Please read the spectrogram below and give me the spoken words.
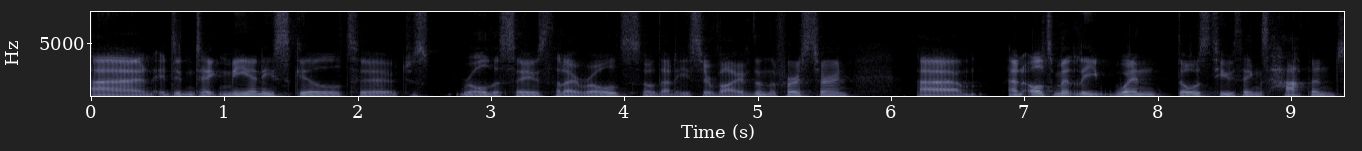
and it didn't take me any skill to just roll the saves that I rolled so that he survived in the first turn. Um, and ultimately, when those two things happened,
